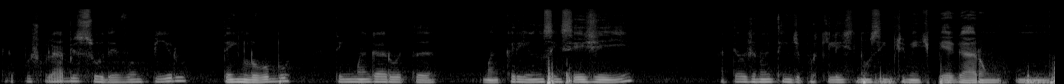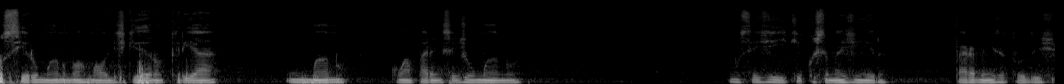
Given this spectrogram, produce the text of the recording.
Crepúsculo é absurdo. É vampiro, tem lobo, tem uma garota, uma criança em CGI. Até hoje eu não entendi porque eles não simplesmente pegaram um ser humano normal. Eles quiseram criar um humano com a aparência de humano no CGI que custa mais dinheiro. Parabéns a todos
